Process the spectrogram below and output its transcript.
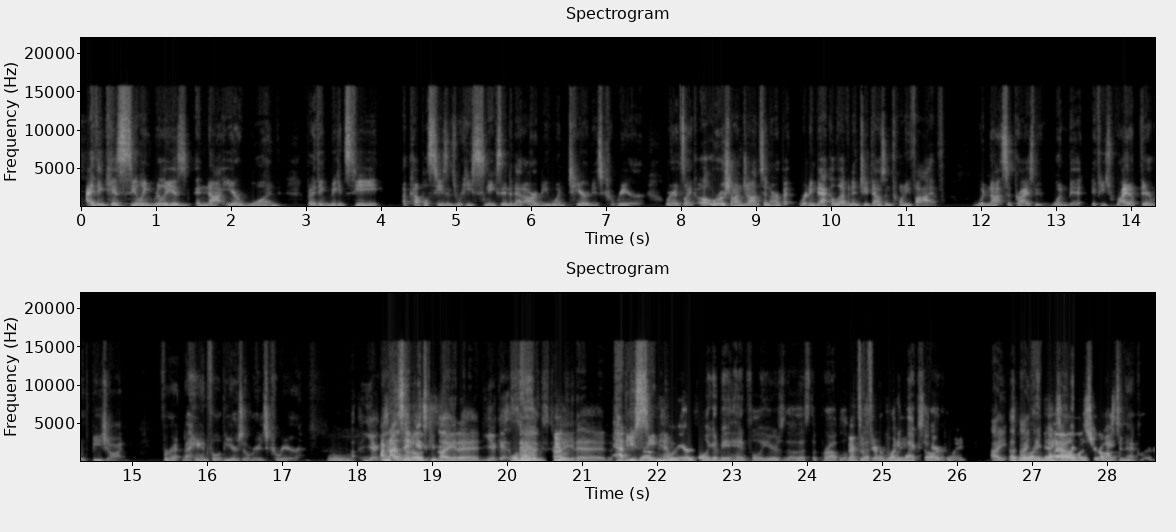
I think his ceiling really is, and not year one, but I think we could see a couple seasons where he sneaks into that RB1 tier in his career, where it's like, oh, Roschon Johnson, our running back 11 in 2025. Would not surprise me one bit if he's right up there with Bijan for a, a handful of years over his career. Ooh. Uh, you're I'm not saying little he's excited. You get Well, so then, dude, excited. Have you His seen him? Career is only going to be a handful of years, though. That's the problem. That's a fair what running point. backs Fair point. I, That's what I running backs Well, are unless you're point. Austin Ekeler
